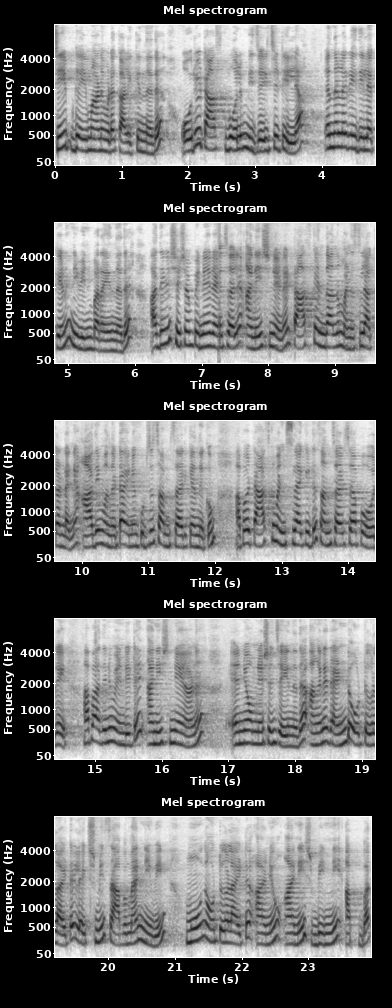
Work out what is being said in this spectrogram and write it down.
ചീപ്പ് ഗെയിമാണ് ഇവിടെ കളിക്കുന്നത്. ഒരു ടാസ്ക് പോലും വിജയിച്ചിട്ടില്ല എന്നുള്ള രീതിയിലൊക്കെയാണ് നിവിൻ പറയുന്നത്. അതിനുശേഷം പിന്നെ വെച്ചാൽ അനീഷിനെയാണ് ടാസ്ക് എന്താണെന്ന് മനസ്സിലാക്കാൻ തന്നെ ആദ്യം വന്നിട്ട് അതിനെക്കുറിച്ച് സംസാരിക്കാൻ നിൽക്കും. അപ്പോൾ ടാസ്ക് മനസ്സിലാക്കിയിട്ട് സംസാരിച്ചാൽ പോരെ. അപ്പോൾ അതിന് വേണ്ടിയിട്ട് അനീഷിനെയാണ് നോമിനേഷൻ ചെയ്യുന്നത്. അങ്ങനെ രണ്ട് വോട്ടുകളായിട്ട് ലക്ഷ്മി സാബുമാൻ നിവിൻ. മൂന്ന് വോട്ടുകളായിട്ട് അനു അനീഷ് ബിന്നി അക്ബർ.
